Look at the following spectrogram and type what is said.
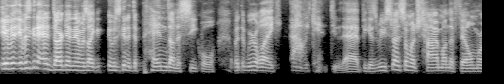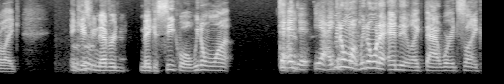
it was it was gonna end dark, and then it was like it was gonna depend on a sequel. But we were like, oh, we can't do that because we've spent so much time on the film. We're like, in case Mhm. we never make a sequel, we don't want To It's a- end it. Yeah, I we don't that. want we don't want to end it like that where it's like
